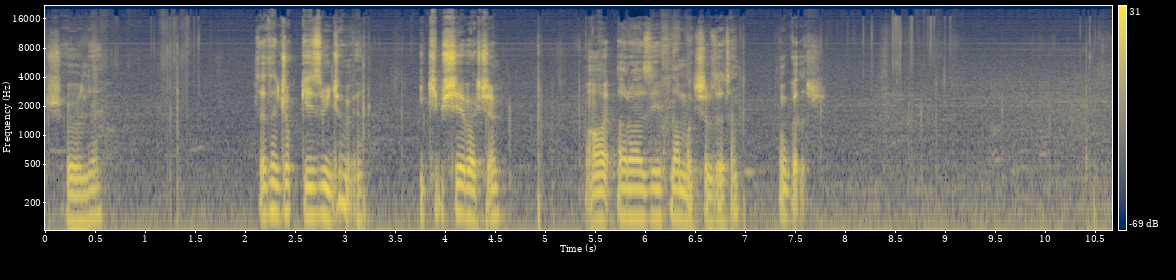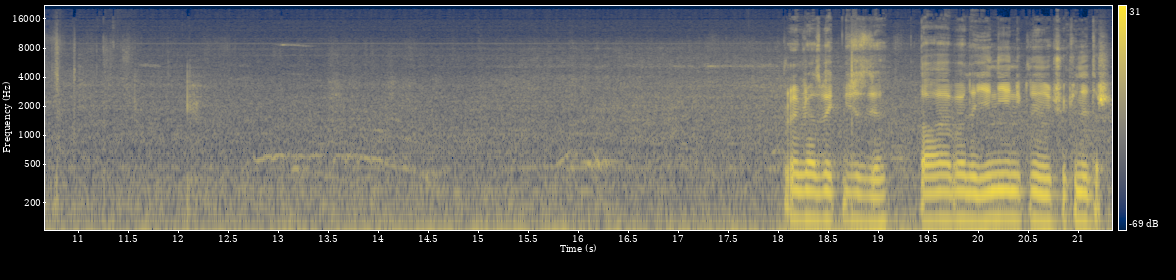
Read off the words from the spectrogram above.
Şöyle. Zaten çok gezmeyeceğim ya. İki bir şeye bakacağım. Araziye falan bakacağım zaten. O kadar. Buraya biraz bekleyeceğiz ya. Daha böyle yeni yeni yükleniyor çünkü nedir?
